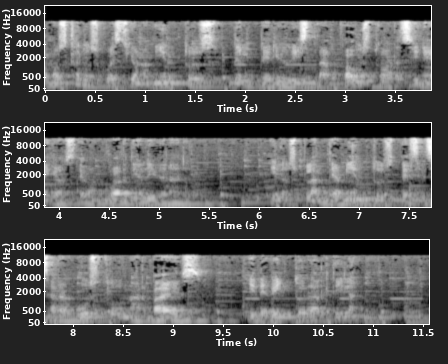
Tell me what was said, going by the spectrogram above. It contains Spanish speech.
Conozca los cuestionamientos del periodista Fausto Arcinegas de Vanguardia Liberal y los planteamientos de César Augusto Narváez y de Víctor Artila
